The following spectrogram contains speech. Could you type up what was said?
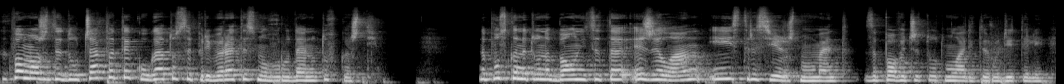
Какво можете да очаквате, когато се приберете с новороденото вкъщи? Напускането на болницата е желан и стресиращ момент за повечето от младите родители.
